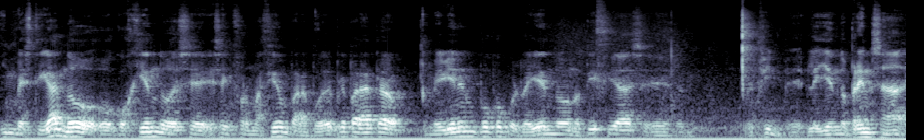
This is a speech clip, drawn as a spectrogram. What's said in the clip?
investigando o, cogiendo esa información para poder preparar, claro, me vienen un poco pues leyendo noticias, eh, en fin, leyendo prensa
